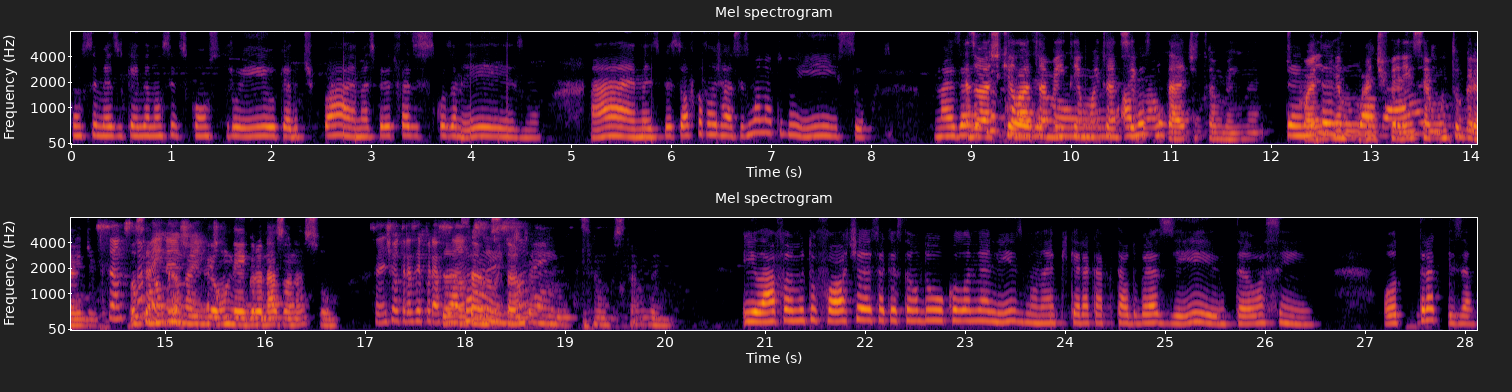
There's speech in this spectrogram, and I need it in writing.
com si mesmo que ainda não se desconstruiu, que é do tipo, ah, mas preto faz essas coisas mesmo. Ah, mas o pessoal fica falando de racismo, mas não é tudo isso. Mas, é mas eu acho que coisa, lá também então, tem muita desigualdade mesmo... também, né? Tipo, a, a, diferença é muito grande. Santos Você também, nunca né, vai gente? ver um negro na Zona Sul. Se a gente for trazer para Santos, Santos também. Santos também. E lá foi muito forte essa questão do colonialismo, né? Porque era a capital do Brasil. Então, assim, outra coisa.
